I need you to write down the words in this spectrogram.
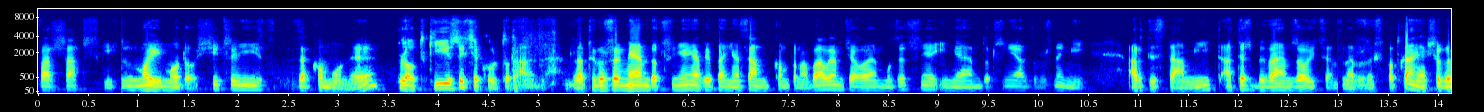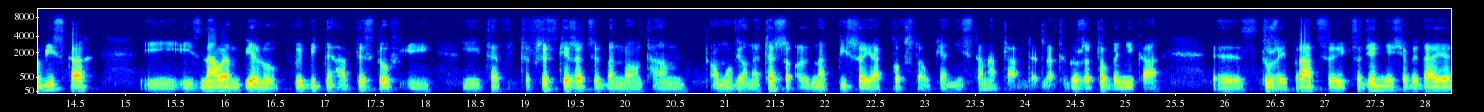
warszawskich mojej młodości, czyli za komuny, plotki i życie kulturalne. Dlatego, że miałem do czynienia, wie pani, ja sam komponowałem, działałem muzycznie i miałem do czynienia z różnymi artystami, a też bywałem z ojcem na różnych spotkaniach, środowiskach i, i znałem wielu wybitnych artystów i, i te, te wszystkie rzeczy będą tam omówione. Też napiszę, jak powstał pianista naprawdę, dlatego że to wynika y, z dużej pracy. Codziennie się wydaje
